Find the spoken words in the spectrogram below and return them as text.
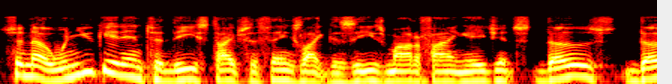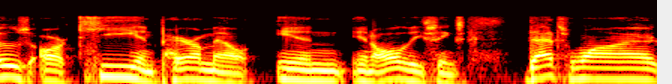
So no, when you get into these types of things like disease modifying agents, those those are key and paramount in in all of these things. That's why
